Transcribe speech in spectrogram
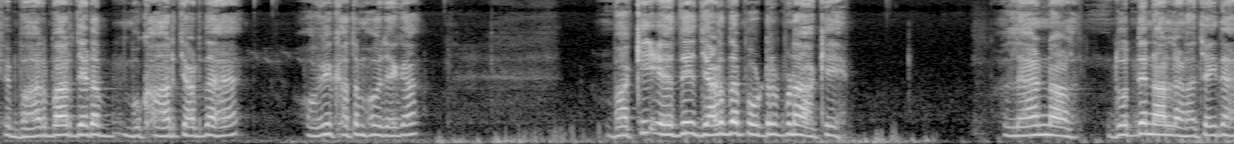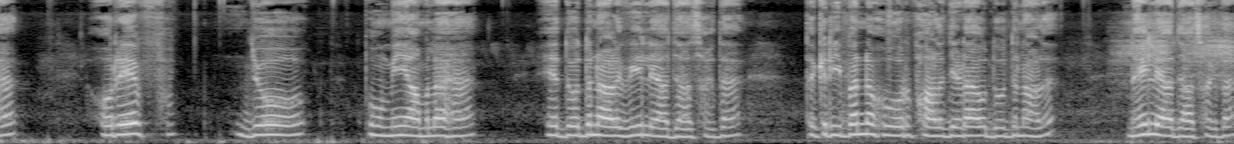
ਤੇ ਬਾਰ-ਬਾਰ ਜਿਹੜਾ ਬੁਖਾਰ ਚੜਦਾ ਹੈ, ਉਹ ਵੀ ਖਤਮ ਹੋ ਜਾਏਗਾ। ਬਾਕੀ ਇਸ ਦੇ ਜੜ ਦਾ ਪਾਊਡਰ ਬਣਾ ਕੇ ਲੈਣ ਨਾਲ, ਦੁੱਧ ਦੇ ਨਾਲ ਲੈਣਾ ਚਾਹੀਦਾ ਹੈ। ਔਰ ਇਹ ਫ- ਜੋ ਭੂਮੀ ਆਮਲਾ ਹੈ, ਇਹ ਦੁੱਧ ਨਾਲ ਵੀ ਲਿਆ ਜਾ ਸਕਦਾ ਹੈ। ਤਕਰੀਬਨ ਹੋਰ ਫਲ ਜਿਹੜਾ ਉਹ ਦੁੱਧ ਨਾਲ ਨਹੀਂ ਲਿਆ ਜਾ ਸਕਦਾ।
